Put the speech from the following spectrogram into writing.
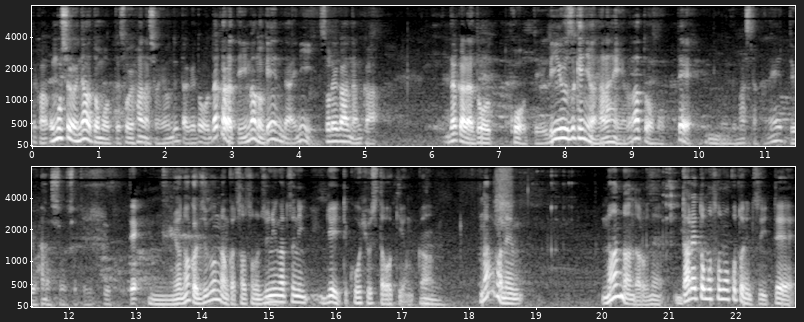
だから面白いなと思ってそういう話を読んでたけどだからって今の現代にそれがなんかだからどうこうっていう理由付けにはならへんやろなと思って飲んでましたかねっていう話をちょっと言って、うん。いやなんか自分なんかさその12月にゲイって公表したわけやんか、なんかね何なんだろうね。誰ともそのことについて、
